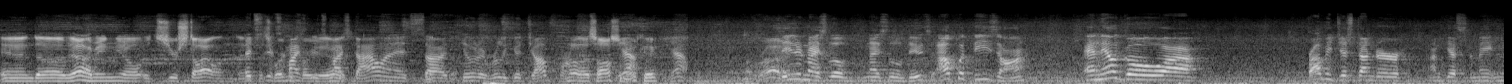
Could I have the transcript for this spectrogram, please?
and uh, yeah, I mean, you know, it's your style, and, and It's, it's, it's working my, for you, it's yeah. my style, and it's uh, doing a really good job for me. Oh, that's awesome. Yeah, Okay. Yeah. All right. These are nice little, nice little dudes. I'll put these on, and they'll go uh, probably just under. I'm guesstimating.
